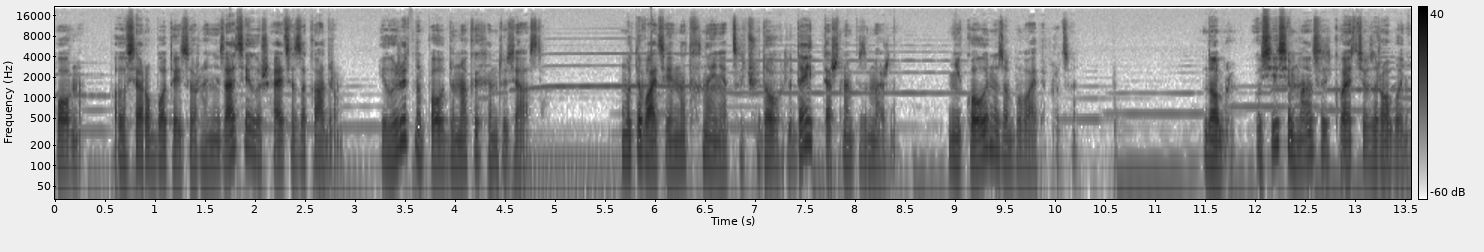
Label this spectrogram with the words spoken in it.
повно, але вся робота із організації лишається за кадром і лежить на поодиноких ентузіастах. Мотивація і натхнення цих чудових людей теж не безмежні. Ніколи не забувайте про це. Добре, усі 17 квестів зроблені.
